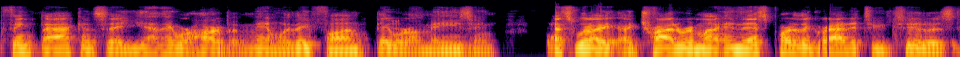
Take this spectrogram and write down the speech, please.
think back and say, yeah, they were hard, but man, were they fun? They were amazing that's what I, I, try to remind and that's part of the gratitude too is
